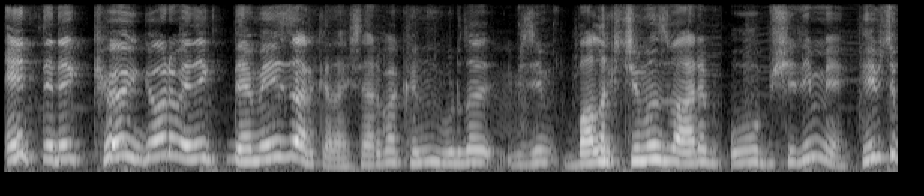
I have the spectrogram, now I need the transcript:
entlere köy görmedik demeyiz arkadaşlar. Bakın burada bizim balıkçımız var. Oo bir şey değil mi? Hepsi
